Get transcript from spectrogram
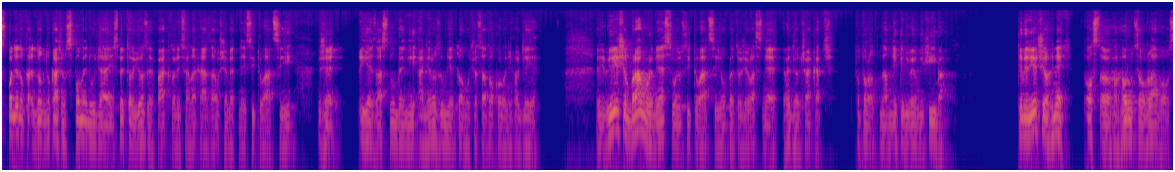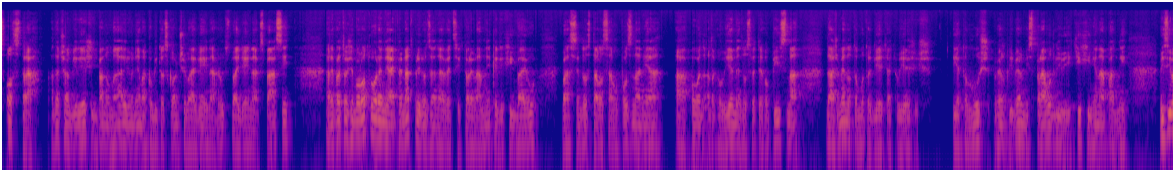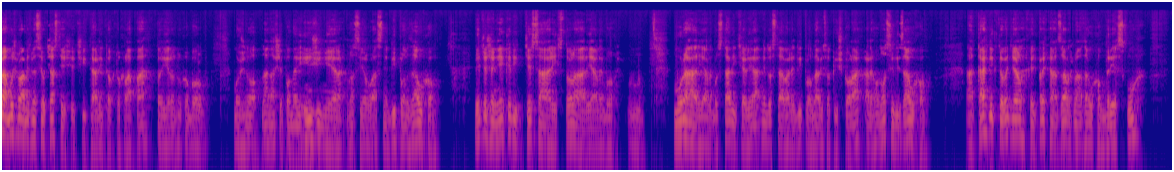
dokážem spomenúť aj svetov Jozefa, ktorý sa nachádza v ošemetnej situácii, že je zasnúbený a nerozumie tomu, čo sa okolo neho deje. Vyriešil bravúrne svoju situáciu, pretože vlastne vedel čakať. Toto nám niekedy veľmi chýba. Keby riešil hneď horúcou hlavou z ostra a začal by riešiť panu Máriu, neviem ako by to skončilo aj v dejinách ľudstva, aj v dejinách spásy, ale pretože bol otvorený aj pre nadprirodzené veci, ktoré nám niekedy chýbajú, vlastne dostalo sa mu poznania a povedať, ako vieme zo svätého písma, dáš meno tomuto dieťaťu Ježiš. Je to muž veľký, veľmi spravodlivý, tichý, nenápadný. Vyzývam mužov, aby sme si ho častejšie čítali, tohto chlapa, ktorý jednoducho bol možno na naše pomery inžinier, nosil vlastne diplom za uchom. Viete, že niekedy tesári, stolári alebo mm, murári alebo stavitelia nedostávali diplom na vysokých školách, ale ho nosili za uchom. A každý, kto vedel, keď prechádzal, že má za uchom driesku,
